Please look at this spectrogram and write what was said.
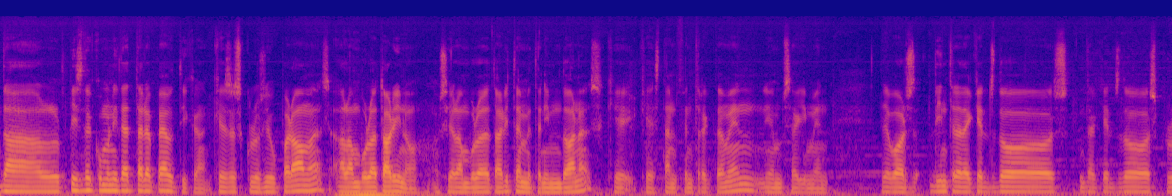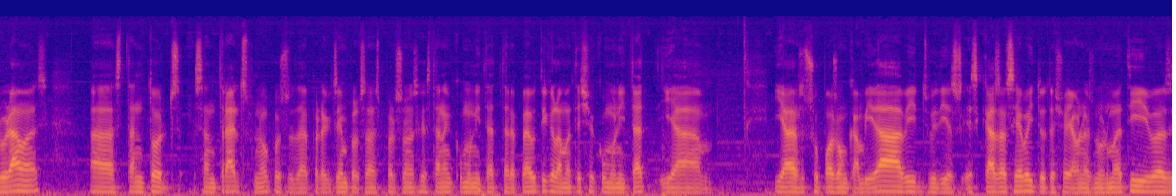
del pis de comunitat terapèutica, que és exclusiu per homes, a l'ambulatori no. O sigui, a l'ambulatori també tenim dones que, que estan fent tractament i amb seguiment. Llavors, dintre d'aquests dos, dos programes, eh, estan tots centrats, no? pues de, per exemple, les persones que estan en comunitat terapèutica, la mateixa comunitat ja, ja suposa un canvi d'hàbits, vull dir, és, és casa seva i tot això hi ha unes normatives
